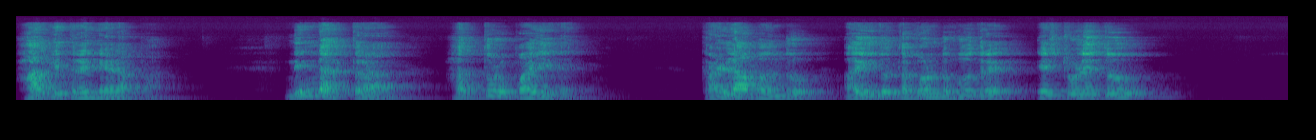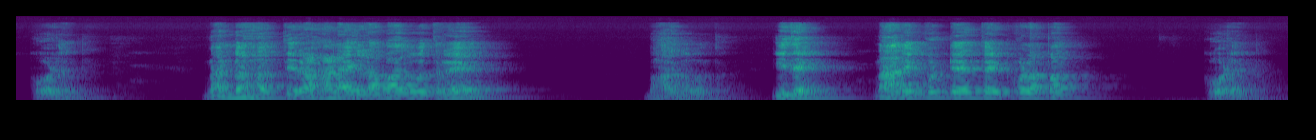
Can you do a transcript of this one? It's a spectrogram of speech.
ಹಾಗಿದ್ರೆ ಹೇಳಪ್ಪ, ನಿನ್ನ ಹತ್ರ ಹತ್ತು ರೂಪಾಯಿ ಇದೆ. ಕಳ್ಳ ಬಂದು ಐದು ತಗೊಂಡು ಹೋದ್ರೆ ಎಷ್ಟು ಉಳಿತು ಕೋಡಂಗಿ ನನ್ನ ಹತ್ತಿರ ಹಣ ಇಲ್ಲ ಭಾಗವತರೇ, ಭಾಗವತ. ಇದೆ, ನಾನೇ ಕೊಟ್ಟೆ ಅಂತ ಇಟ್ಕೊಳಪ್ಪ. ಕೋಡನ್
